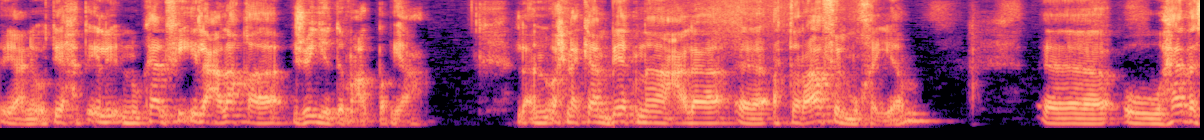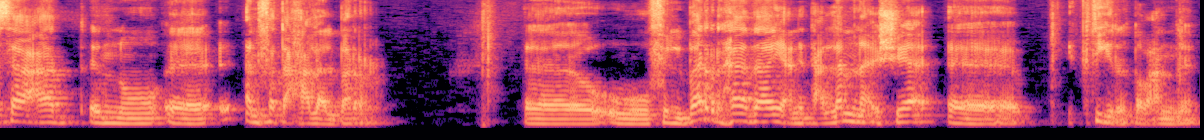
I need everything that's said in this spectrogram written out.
يعني أتيحت لي إنه كان في لي علاقة جيدة مع الطبيعة. لأنه إحنا كان بيتنا على اطراف المخيم. وهذا ساعد إنه أنفتح على البر. وفي البر هذا يعني تعلمنا أشياء كثيره طبعا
